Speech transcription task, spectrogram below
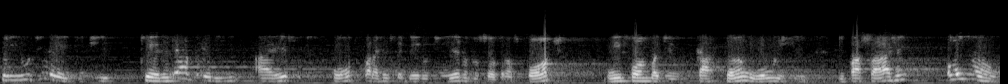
tem o direito de querer aderir a esse desconto para receber o dinheiro do seu transporte em forma de cartão ou de, de passagem, ou não.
